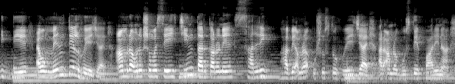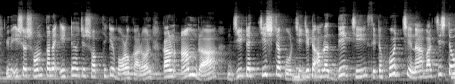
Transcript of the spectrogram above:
দিক দিয়ে এবং মেন্টাল হয়ে যায় আমরা অনেক সময় সেই চিন্তার কারণে শারীরিক ভাবে আমরা অসুস্থ হয়ে যাই আর আমরা বুঝতে পারি না। কিন্তু ঈশ্বর সন্তানরা এটা হচ্ছে সব থেকে বড় কারণ। কারণ আমরা যেটা চেষ্টা করছি, যেটা আমরা দেখছি, সেটা হচ্ছে না বা চেষ্টাও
